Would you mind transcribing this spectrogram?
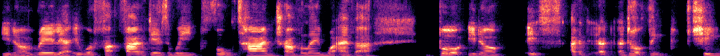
you know, really it were five days a week, full time, traveling, whatever. But, you know, it's I, I don't think she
